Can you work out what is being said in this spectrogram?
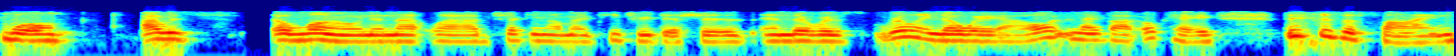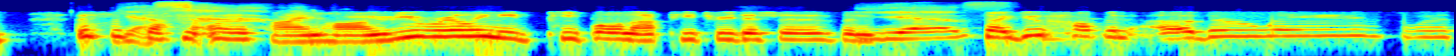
Well, I was alone in that lab checking on my petri dishes and there was really no way out and i thought okay this is a sign this is yes. definitely a sign Hang. You really need people not petri dishes. And yes. so i do help in other ways with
